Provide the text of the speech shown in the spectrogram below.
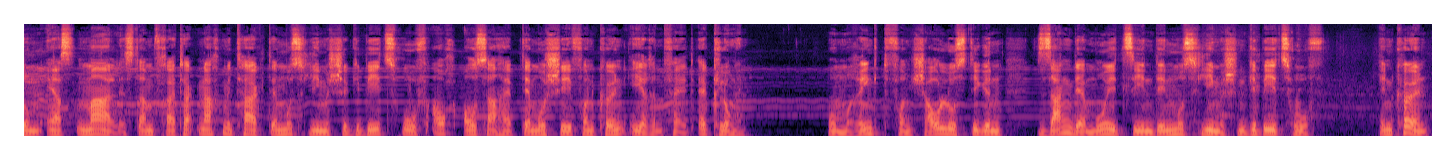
Zum ersten Mal ist am Freitagnachmittag der muslimische Gebetsruf auch außerhalb der Moschee von Köln-Ehrenfeld erklungen. Umringt von Schaulustigen sang der Muezzin den muslimischen Gebetsruf. In Köln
